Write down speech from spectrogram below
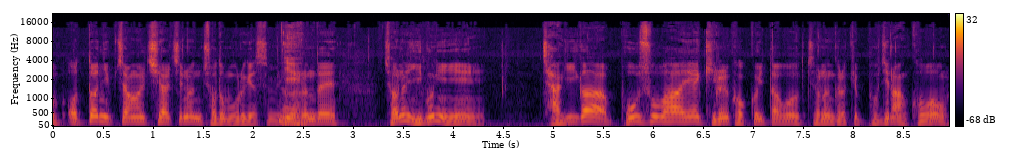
어- 어떤 입장을 취할지는 저도 모르겠습니다. 예. 그런데 저는 이분이 자기가 보수화의 길을 걷고 있다고 저는 그렇게 보지는 않고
